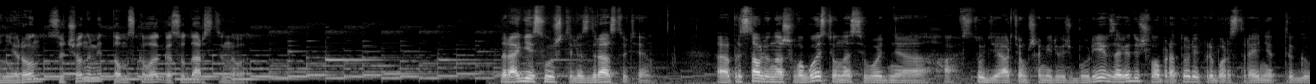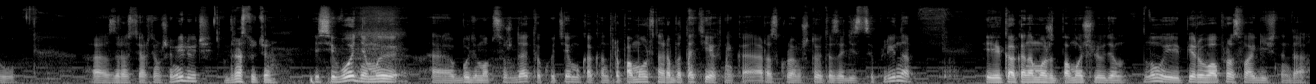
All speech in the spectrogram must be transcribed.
нейрон» с учеными Томского государственного. Дорогие слушатели, здравствуйте. Э, представлю нашего гостя. У нас сегодня а, в студии Артем Шамильевич Буриев, заведующий лабораторией приборостроения ТГУ. Э, здравствуйте, Артем Шамильевич. Здравствуйте. И сегодня мы э, будем обсуждать такую тему, как антропоморфная робототехника. Раскроем, что это за дисциплина и как она может помочь людям. Ну и первый вопрос логичный, да.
